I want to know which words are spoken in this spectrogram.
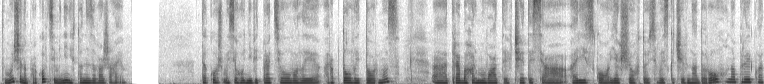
тому що на парковці мені ніхто не заважає. Також ми сьогодні відпрацьовували раптовий тормоз. Е, Треба гармувати, вчитися різко, якщо хтось вискочив на дорогу, наприклад.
